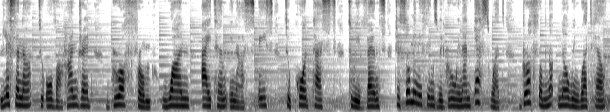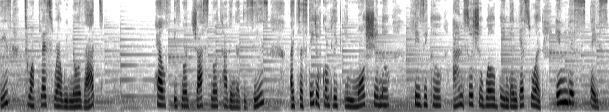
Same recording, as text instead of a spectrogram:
listener to over 100, growth from one item in our space to podcasts to events to so many things we're growing. And guess what? Growth from not knowing what health is to a place where we know that health is not just not having a disease, it's a state of complete emotional physical and social well being. And guess what? In this space,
